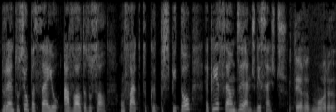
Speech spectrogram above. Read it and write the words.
durante o seu passeio à volta do Sol, um facto que precipitou a criação de anos bissextos. A Terra demora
